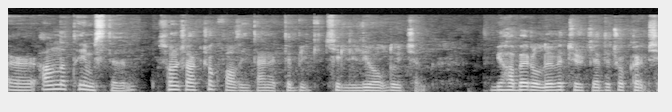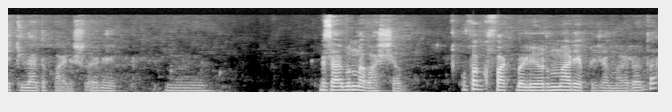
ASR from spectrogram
e, anlatayım istedim. Sonuç olarak çok fazla internette bilgi kirliliği olduğu için bir haber oluyor ve Türkiye'de çok garip şekillerde paylaşılıyor. Örneğin hmm, mesela bununla başlayalım. Ufak ufak böyle yorumlar yapacağım arada.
